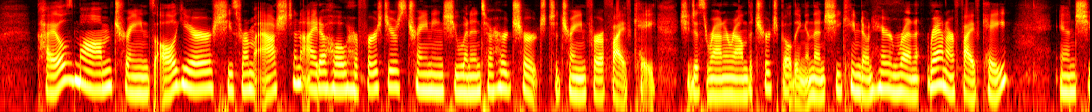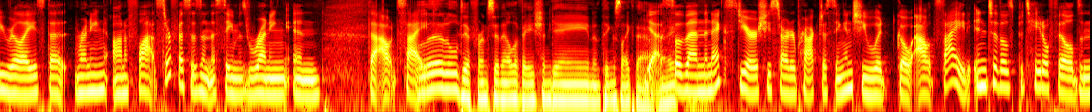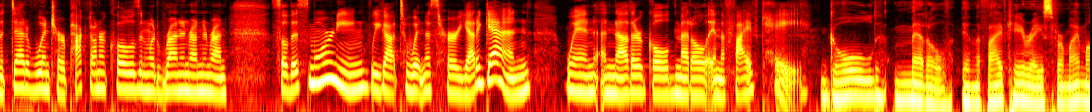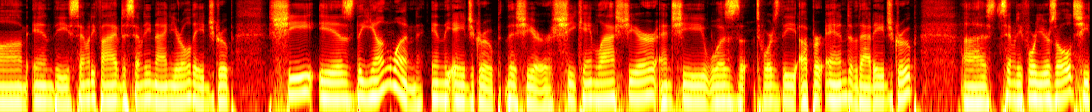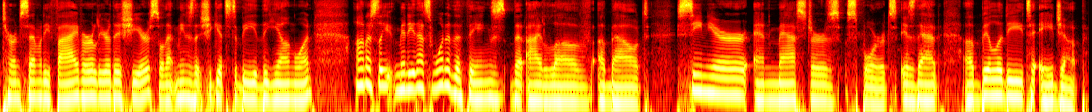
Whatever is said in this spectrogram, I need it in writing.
Kyle's mom trains all year. She's from Ashton, Idaho. Her first year's training, she went into her church to train for a 5K. She just ran around the church building and then she came down here and ran, ran our 5K. And she realized that running on a flat surface isn't the same as running in the outside. little difference in elevation gain and things like that. Yeah. right? So then the next year she started practicing and she would go outside into those potato fields in the dead of winter, packed on her clothes and would run and run and run. So this morning we got to witness her yet again win another gold medal in the 5K. gold medal in the 5K race for my mom in the 75 to 79 year old age group. She is the young one in the age group this year. She came last year and she was towards the upper end of that age group. Uh, 74 years old. She turned 75 earlier this year, so that means that she gets to be the young one. Honestly, Mindy, that's one of the things that I love about senior and masters sports is that ability to age up.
